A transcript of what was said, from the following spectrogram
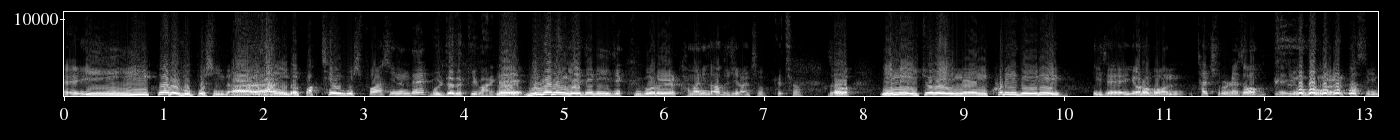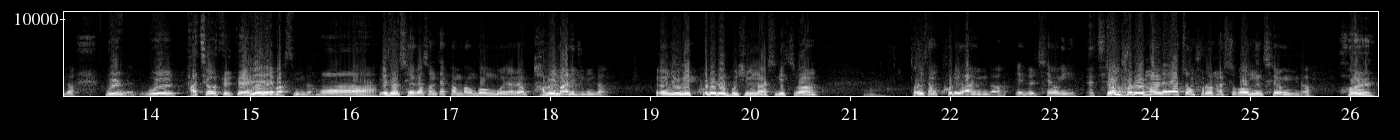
예, 이, 이 꼴을 못 보십니다. 아. 항상 이걸 꽉 채우고 싶어 하시는데 물때도 끼고 하니까. 네, 문제는 얘들이 이제 그거를 가만히 놔두질 않죠. 그렇죠. 그래서 이미 이쪽에 있는 코리들이 이제 여러 번 탈출을 해서 네, 용공을 받습니다. 물, 네. 물다 채웠을 때. 네, 맞습니다. 아, 그래서 제가 선택한 방법은 뭐냐면 밥을 많이 줍니다. 그럼 여기 코리를 보시면 아시겠지만 더 이상 코리가 아닙니다. 애들 체형이. 네, 체형. 점프를 할래야 점프를 할 수가 없는 체형입니다. 헐.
